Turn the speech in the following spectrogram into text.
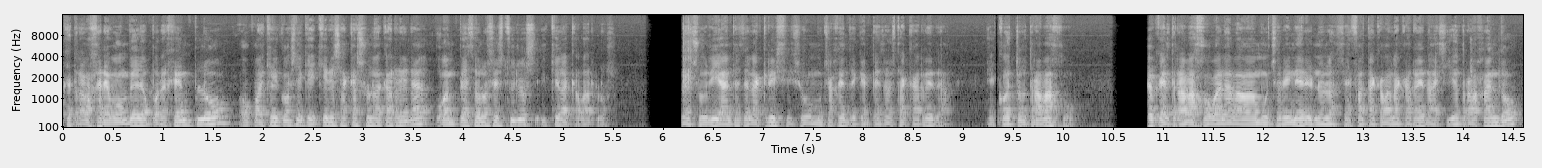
que trabaja de bombero, por ejemplo, o cualquier cosa y que quiere sacarse una carrera o empezó los estudios y quiere acabarlos. En su día, antes de la crisis, hubo mucha gente que empezó esta carrera, encontró trabajo, creo que el trabajo ganaba mucho dinero y no le hacía falta acabar la carrera y siguió trabajando,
